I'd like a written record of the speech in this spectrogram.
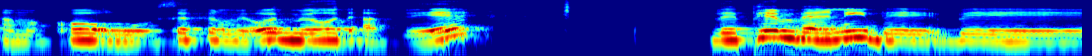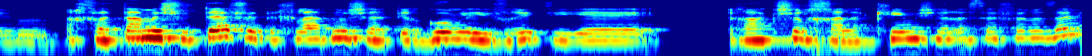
המקור הוא ספר מאוד מאוד עבה. ופם ואני בהחלטה משותפת החלטנו שהתרגום לעברית יהיה רק של חלקים של הספר הזה,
